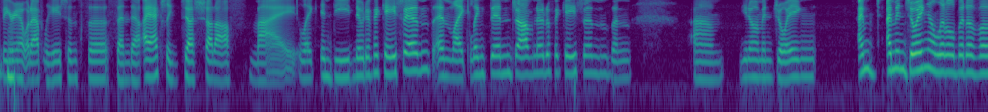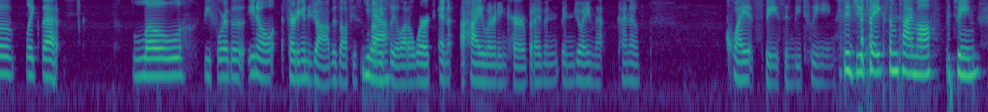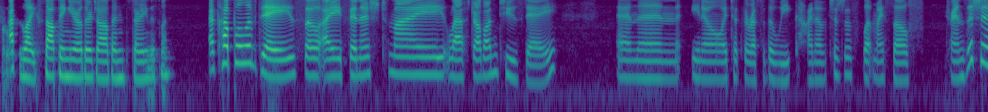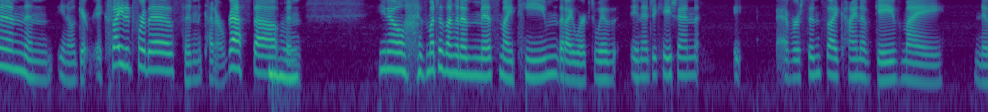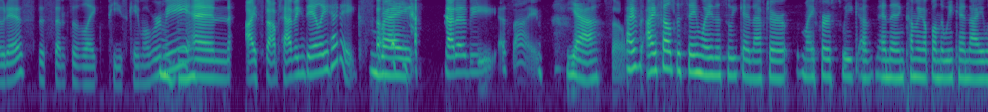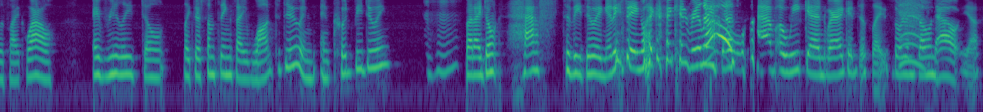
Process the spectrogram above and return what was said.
figuring out what applications to send out i actually just shut off my like indeed notifications and like linkedin job notifications and um you know i'm enjoying I'm I'm enjoying a little bit of a like that lull before the you know starting a new job is obviously yeah. obviously a lot of work and a high learning curve, but I've been, been enjoying that kind of quiet space in between. Did you take some time off between like stopping your other job and starting this one? A couple of days. So I finished my last job on Tuesday and then, you know, I took the rest of the week kind of to just let myself transition and, you know, get excited for this and kind of rest up. Mm-hmm. And, you know, as much as I'm going to miss my team that I worked with in education, it, ever since I kind of gave my notice, this sense of like peace came over mm-hmm. me and I stopped having daily headaches. So, right gotta be a sign. Yeah. So I've I felt the same way this weekend after my first week of, and then coming up on the weekend I was like, wow, I really don't like there's some things I want to do and and could be doing. Mm-hmm. But I don't have to be doing anything. Like I can really no! just have a weekend where I can just like sort yes. of zone out. Yeah.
